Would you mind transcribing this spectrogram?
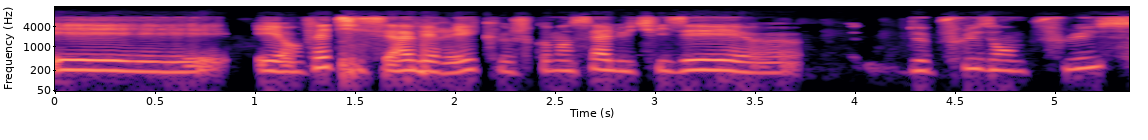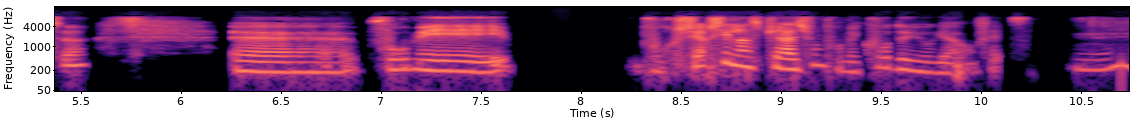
Et, en fait, il s'est avéré que je commençais à l'utiliser euh, de plus en plus euh, pour, mes, pour chercher l'inspiration pour mes cours de yoga, en fait. Mmh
